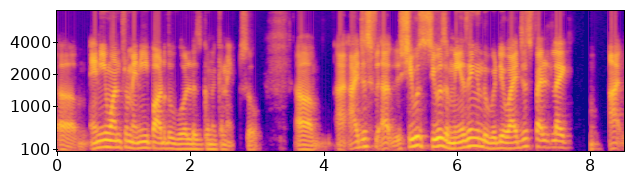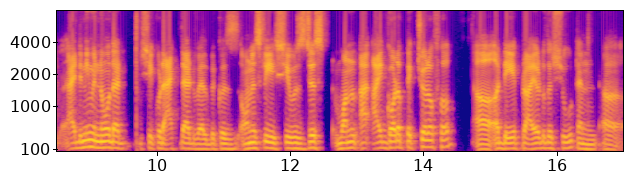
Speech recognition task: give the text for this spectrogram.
um, anyone from any part of the world is going to connect. So, um, I, I, just uh, she was she was amazing in the video. I just felt like I, I didn't even know that she could act that well because honestly, she was just one. I, I got a picture of her uh, a day prior to the shoot, and uh,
